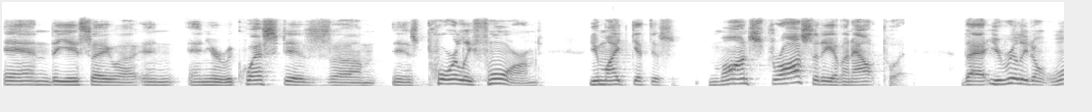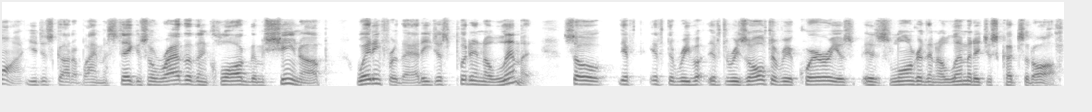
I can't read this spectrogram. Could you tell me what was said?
and you say, uh, and, and your request is, um, is poorly formed, you might get this monstrosity of an output that you really don't want. You just got it by mistake. And so rather than clog the machine up waiting for that, he just put in a limit. So if if the re- if the result of your query is is longer than a limit, it just cuts it off.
